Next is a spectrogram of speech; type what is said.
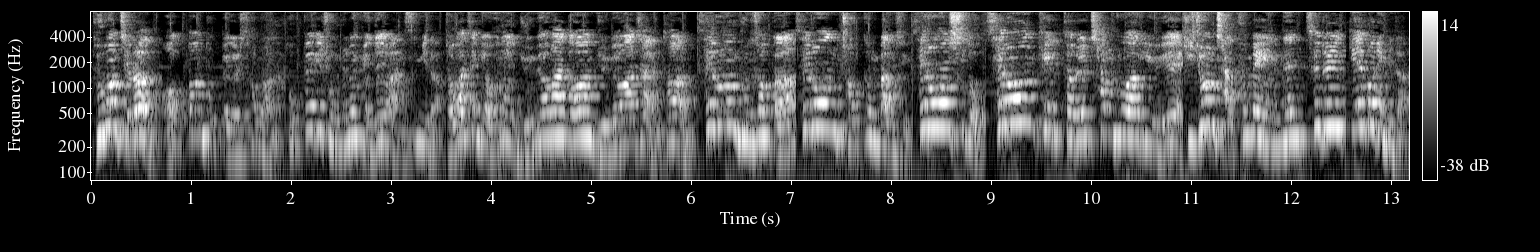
두 번째로는 어떤 독백을 선호하나. 독백의 종류는 굉장히 많습니다. 저 같은 경우는 유명하던 유명하지 않던 새로운 분석과 새로운 접근 방식, 새로운 시도, 새로운 캐릭터를 창조하기 위해 기존 작품에 있는 틀을 깨버립니다.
